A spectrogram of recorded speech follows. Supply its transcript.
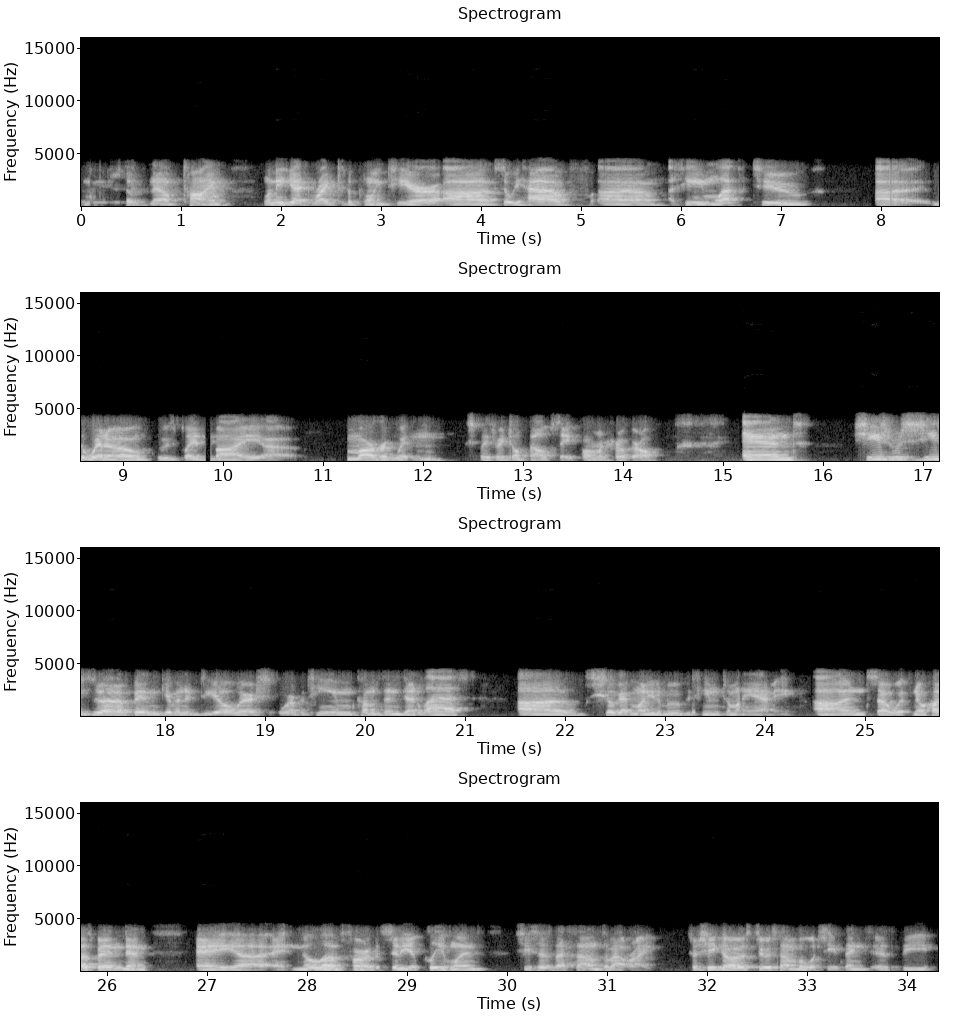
in the interest of now time, let me get right to the point here. Uh, so we have uh, a team left to uh, the widow, who's played by uh, Margaret Whitton. She plays Rachel Phelps, a former showgirl, and she's she's uh, been given a deal where where if a team comes in dead last, uh, she'll get money to move the team to Miami. Uh, and so with no husband and a, a no love for the city of Cleveland, she says that sounds about right. So she goes to assemble what she thinks is the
